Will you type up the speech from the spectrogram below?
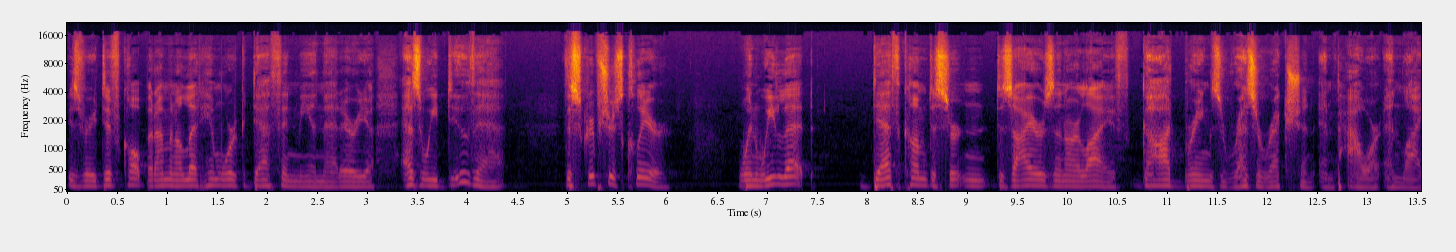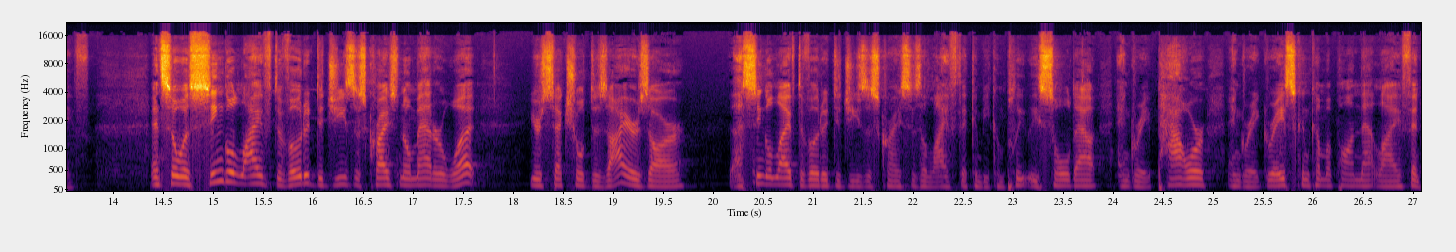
is very difficult, but I'm going to let Him work death in me in that area. As we do that, the scripture's clear. When we let death come to certain desires in our life, God brings resurrection and power and life. And so, a single life devoted to Jesus Christ, no matter what your sexual desires are, a single life devoted to Jesus Christ is a life that can be completely sold out, and great power and great grace can come upon that life. And,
